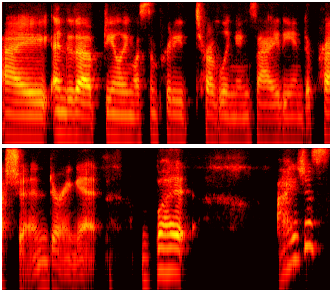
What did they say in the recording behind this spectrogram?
I ended up dealing with some pretty troubling anxiety and depression during it. But i just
